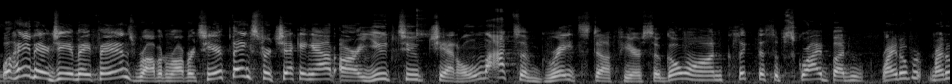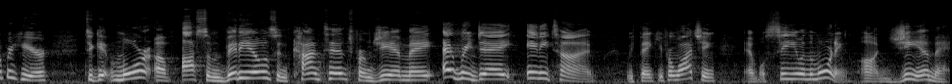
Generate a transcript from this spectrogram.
Well, hey there, GMA fans. Robin Roberts here. Thanks for checking out our YouTube channel. Lots of great stuff here. So go on, click the subscribe button right over, right over here to get more of awesome videos and content from GMA every day, anytime. We thank you for watching, and we'll see you in the morning on GMA.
